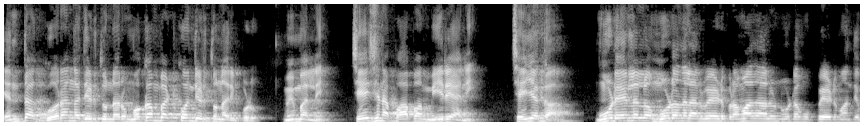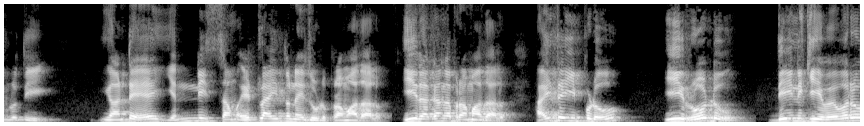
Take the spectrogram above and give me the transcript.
ఎంత ఘోరంగా తిడుతున్నారు ముఖం పట్టుకొని తిడుతున్నారు ఇప్పుడు మిమ్మల్ని. చేసిన పాపం మీరే అని. చెయ్యక. మూడేళ్ళలో మూడు వందల అరవై ఏడు ప్రమాదాలు నూట ముప్పై ఏడు మంది మృతి. ఇక అంటే ఎన్ని సమ ఎట్లా అవుతున్నాయి చూడు ప్రమాదాలు. ఈ రకంగా ప్రమాదాలు. అయితే ఇప్పుడు ఈ రోడ్డు దీనికి ఎవరు?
